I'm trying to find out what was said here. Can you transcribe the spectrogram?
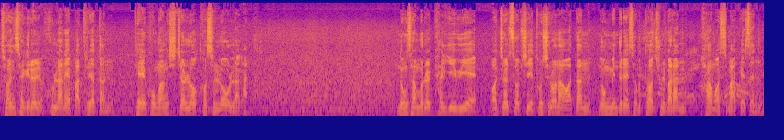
전 세계를 혼란에 빠뜨렸던 대공황 시절로 거슬러 올라간다. 농산물을 팔기 위해 어쩔 수 없이 도시로 나왔던 농민들에서부터 출발한 파머스 마켓은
